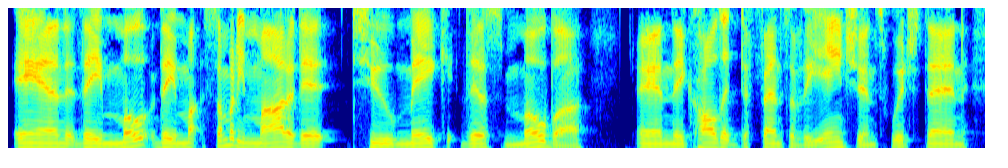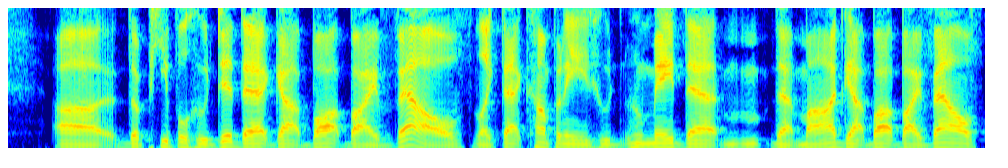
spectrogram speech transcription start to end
and they mo they somebody modded it to make this MOBA, and they called it Defense of the Ancients, which then uh, the people who did that got bought by Valve, like that company who who made that that mod got bought by Valve,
